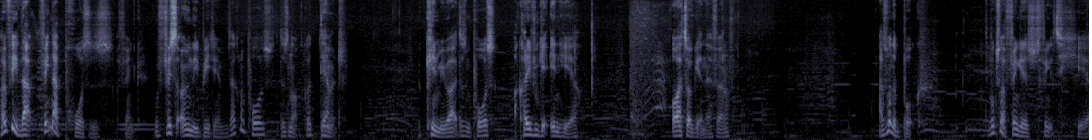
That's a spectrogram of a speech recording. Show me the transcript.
hopefully that, I think that pauses, I think. With this only beat him. Is that going to pause? It does not. God damn it. You're kidding me, right? It doesn't pause. I can't even get in here. Oh, that's all getting there, fair enough. I just want the book. The book's it is. I think it's here.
